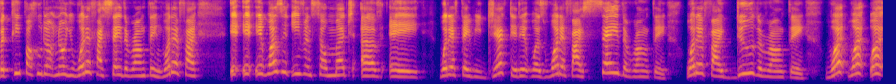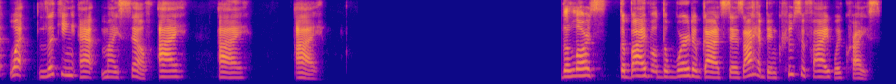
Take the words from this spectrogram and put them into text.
but people who don't know you, what if I say the wrong thing? What if I, it, it, it wasn't even so much of a, what if they reject it? It was, what if I say the wrong thing? What if I do the wrong thing? What, what, what, what? Looking at myself, I, I, I. The Lord's the Bible, the word of God says, I have been crucified with Christ,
